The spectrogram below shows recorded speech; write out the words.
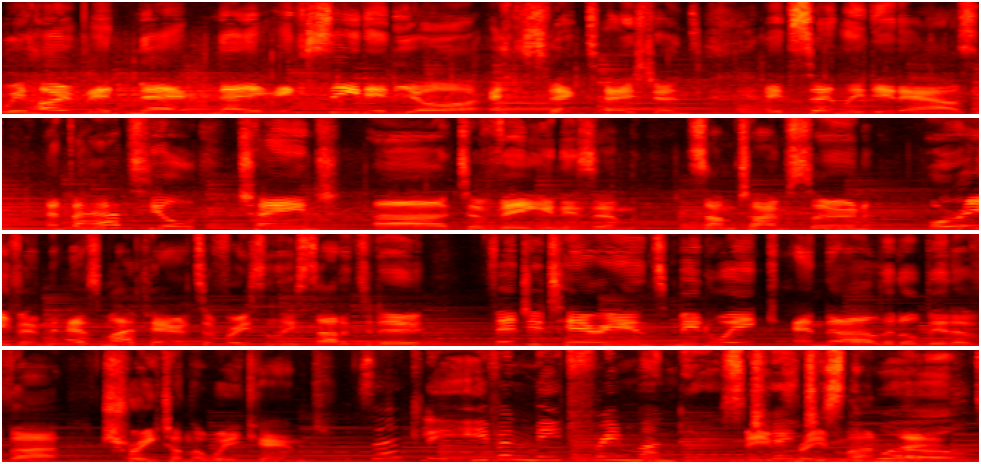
We hope it met, nay, exceeded your expectations. It certainly did ours. And perhaps you'll change uh, to veganism sometime soon, or even, as my parents have recently started to do, vegetarians midweek and a little bit of uh, treat on the weekend. Exactly. Even meat-free Mondays Meat-free changes the world.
